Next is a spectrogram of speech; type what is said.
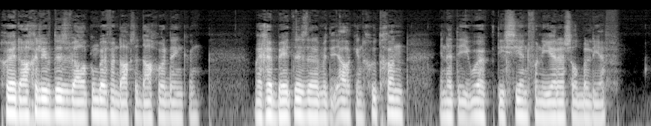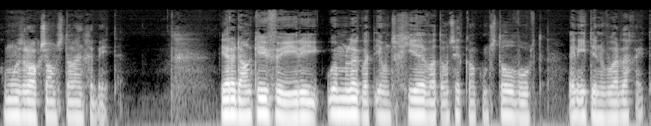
Goeiedag geliefdes, welkom by vandag se dagoordenkings. My gebed is dat dit met elkeen goed gaan en dat u ook die seën van die Here sal beleef. Kom ons raak saam stil in gebed. Here, dankie vir hierdie oomblik wat U ons gee wat ons net kan kom stil word in U teenwoordigheid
